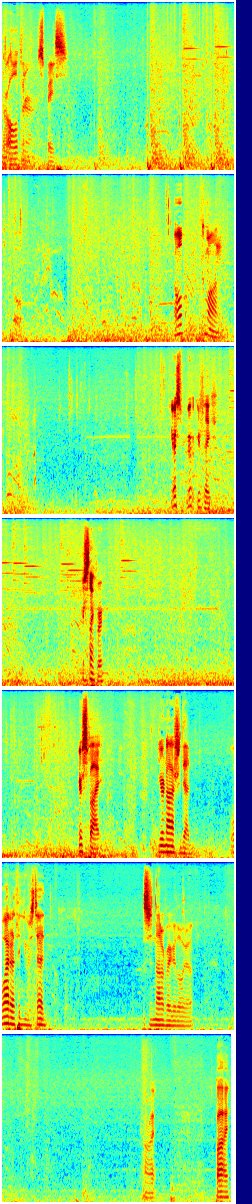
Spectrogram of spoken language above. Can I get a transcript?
They're all up in our space. Oh, come on. You're, you're, you're fake. You're sniper. You're spy. You're not actually dead. Why did I think he was dead? This is not a good loadout. Alright. Bye.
